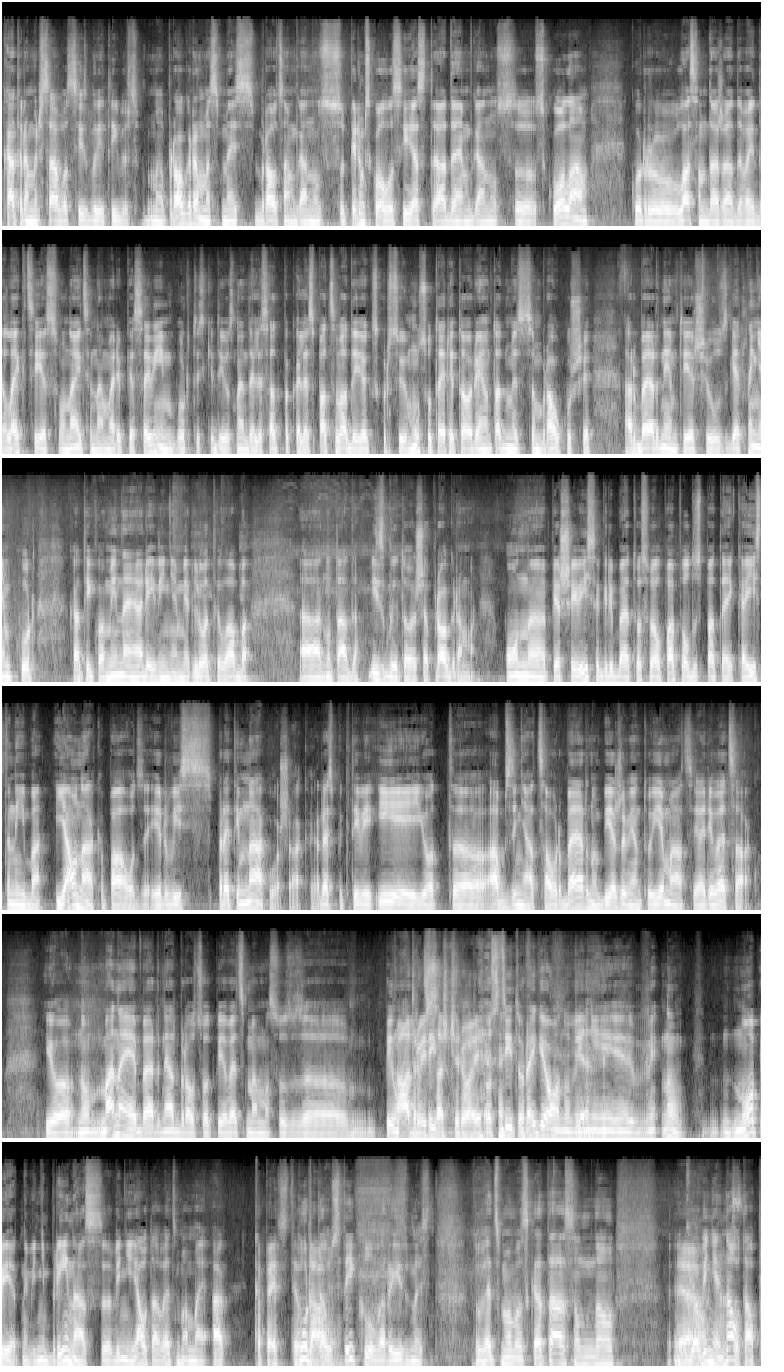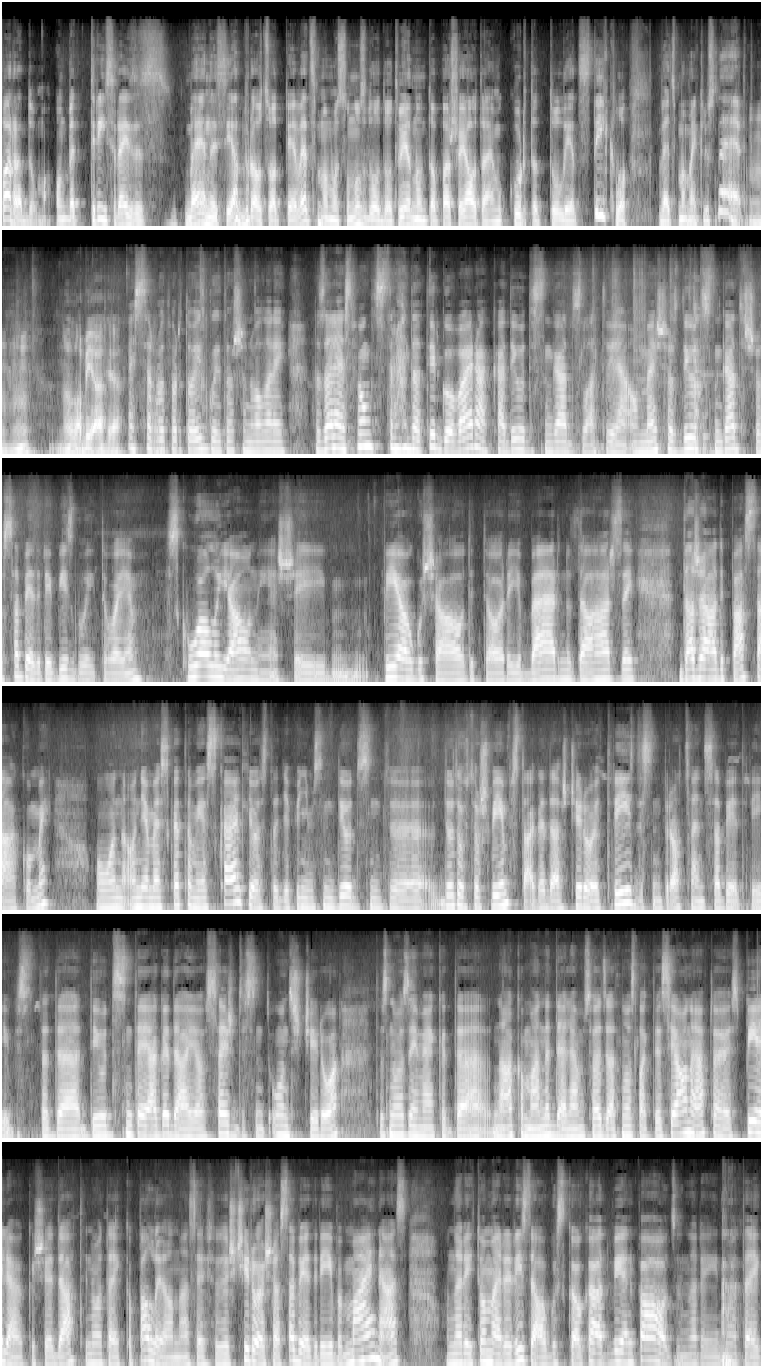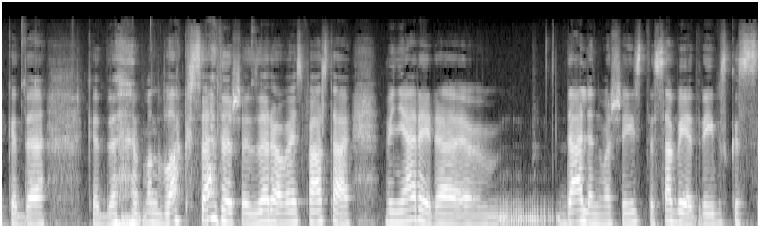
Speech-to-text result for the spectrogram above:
Katram ir savas izglītības programmas. Mēs braucam gan uz pirmskolas iestādēm, gan uz skolām kur lasām dažāda veida lekcijas un aicinām arī pie sevīm. Burtiski divas nedēļas atpakaļ es pats vadīju ekskursiju mūsu teritorijā, un tad mēs esam braukuši ar bērniem tieši uz Getliņiem, kur, kā tikko minēja, arī viņiem ir ļoti laba nu, izglītojoša programma. Un pie šī visa gribētos vēl papildus pateikt, ka īstenībā jaunāka paudze ir vispretim nākošāka. Respektīvi, ieejot apziņā caur bērnu, bieži vien tu iemācīji arī vecāku. Jo nu, manējie bērni, atbraucot pie vecmāmas uz, uh, citu, uz citu reģionu, viņi nu, nopietni viņi brīnās. Viņi jautā vecmāmai, kāpēc kur tā? tavu stiklu var izmest. Vecmāma skatās un. Nu, Jā. Jo viņiem nav tā paraduma. Un, bet trīs reizes mēnesī atbraucot pie vecmāmas un uzdodot vienu un to pašu jautājumu, kur tad tu liec stiklu, vecmāmai kļūst nērti. Mm -hmm. nu, labi, jā, jā. Es saprotu par to izglītošanu vēl arī. Zaļais punkts strādā tirgo vairāk kā 20 gadus Latvijā, un mēs šos 20 gadus šo sabiedrību izglītojam skolu jaunieši, pieaugušā auditorija, bērnu dārzi, dažādi pasākumi. Un, un, ja mēs skatāmies skaitļos, tad, ja pieņemsim 20, 2011. Eh, gadā šķiroja 30% sabiedrības, tad 20. Eh, gadā jau 60% un šķiro. Tas nozīmē, ka uh, nākamā nedēļā mums vajadzētu noslēgties jaunai aptaujai. Es pieļauju, ka šie dati noteikti palielināsies, jo šķirošā sabiedrība mainās un arī tomēr ir izaugusi kaut kāda viena paudze. Un arī noteikti, kad, kad man blakus sēdošie zero veids pārstāvi, viņi arī ir daļa no šīs sabiedrības, kas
